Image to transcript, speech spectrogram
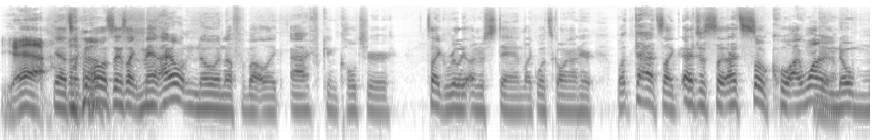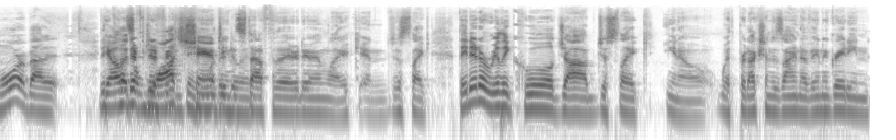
yeah, Yeah, it's like one of those things. Like, man, I don't know enough about like African culture to like really understand like what's going on here. But that's like that's just that's so cool. I want to Yeah. know more about it. yeah, all the different, different chanting stuff that they're doing, like, and just like they did a really cool job, just like you know, with production design of integrating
